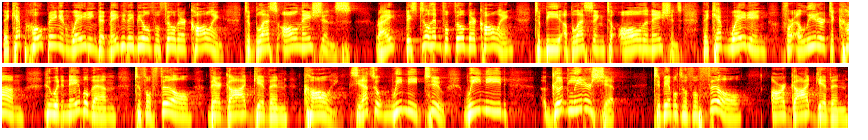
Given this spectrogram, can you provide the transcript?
They kept hoping and waiting that maybe they'd be able to fulfill their calling to bless all nations right? They still hadn't fulfilled their calling to be a blessing to all the nations. They kept waiting for a leader to come who would enable them to fulfill their God given calling. See, that's what we need too. We need good leadership to be able to fulfill our God given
